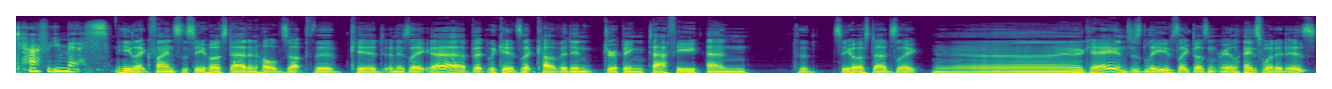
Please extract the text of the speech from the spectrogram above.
taffy mess. He like finds the seahorse dad and holds up the kid and is like, ah, but the kid's like covered in dripping taffy and the seahorse dad's like, uh, okay, and just leaves, like doesn't realize what it is.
